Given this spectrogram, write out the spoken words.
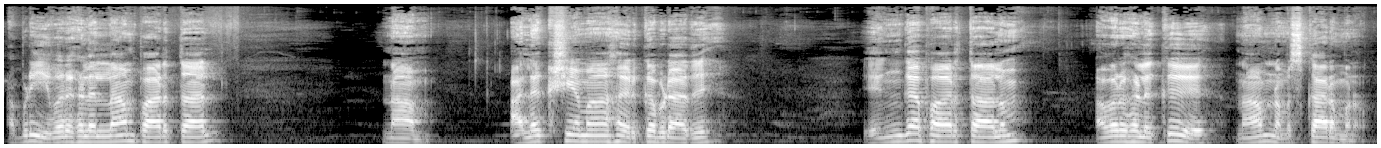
அப்படி இவர்களெல்லாம் பார்த்தால் நாம் அலட்சியமாக இருக்கக்கூடாது. எங்கே பார்த்தாலும் அவர்களுக்கு நாம் நமஸ்காரம் பண்ணணும்.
